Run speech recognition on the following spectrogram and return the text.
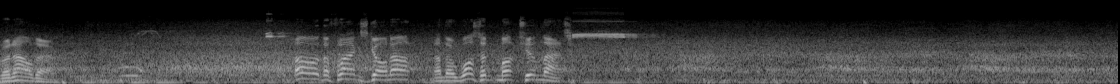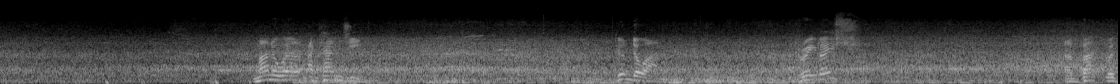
Ronaldo. Oh, the flag's gone up, and there wasn't much in that. Manuel Akanji. Gundogan. Grealish. And back with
